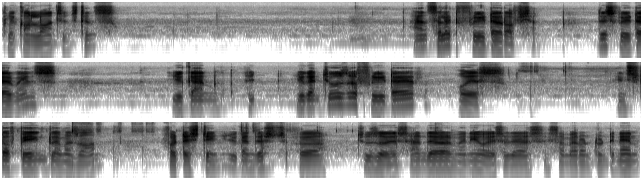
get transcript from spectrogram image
Click on launch instance and select free tier option. This free tier means you can you can choose a free tier OS instead of paying to Amazon for testing. You can just uh, choose OS, and there are many OS. There are somewhere around 29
